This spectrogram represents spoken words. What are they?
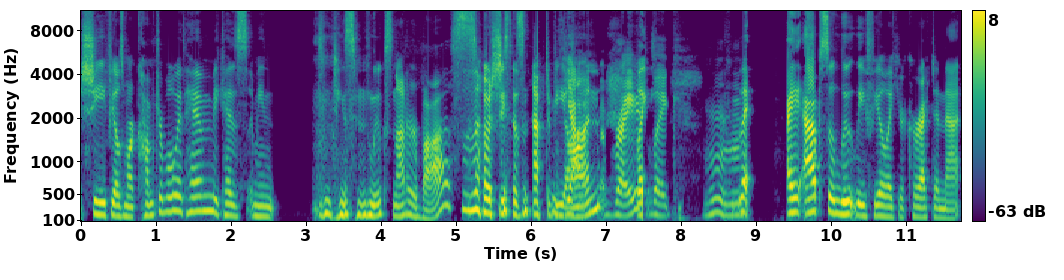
She feels more comfortable with him because I mean, he's Luke's not her boss, so she doesn't have to be yeah on. right Like- like, mm, Like, I absolutely feel like you're correct in that.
